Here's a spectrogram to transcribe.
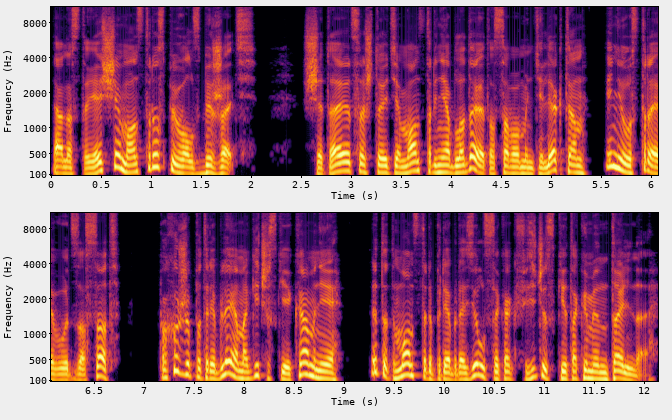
а настоящий монстр успевал сбежать. Считается, что эти монстры не обладают особым интеллектом и не устраивают засад. Похоже, потребляя магические камни, этот монстр преобразился как физически, так и ментально.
